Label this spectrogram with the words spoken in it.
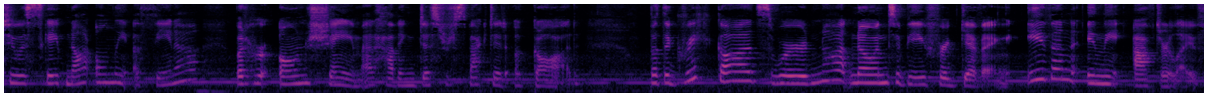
to escape not only Athena, but her own shame at having disrespected a god. But the Greek gods were not known to be forgiving, even in the afterlife.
